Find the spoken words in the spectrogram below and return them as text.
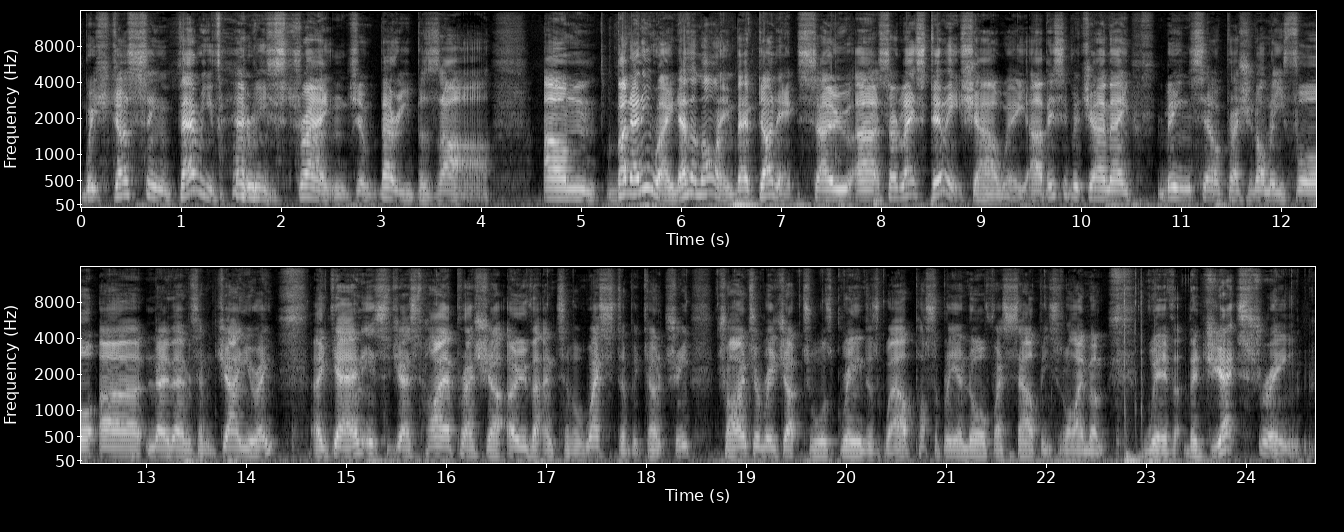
which does seem very, very strange and very bizarre. Um, but anyway, never mind. They've done it. So, uh, so let's do it, shall we? Uh, this is the JMA mean cell pressure anomaly for uh, November 7th, January. Again, it suggests higher pressure over and to the west of the country, trying to ridge up towards Greenland as well, possibly a northwest-southeast alignment with the jet stream.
